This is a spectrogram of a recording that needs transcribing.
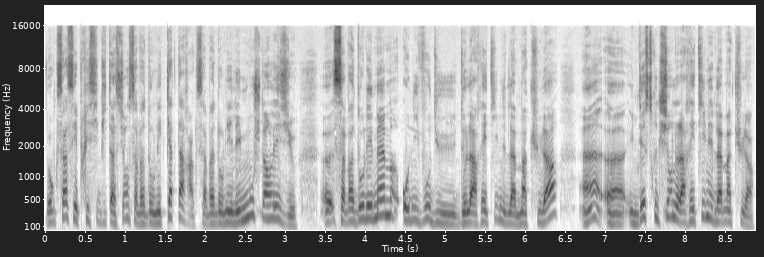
Donc ça, c'est précipitation, ça va donner cataracte, ça va donner les mouches dans les yeux, euh, ça va donner même au niveau de la rétine et de la macula, hein, euh, une destruction de la rétine et de la macula.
